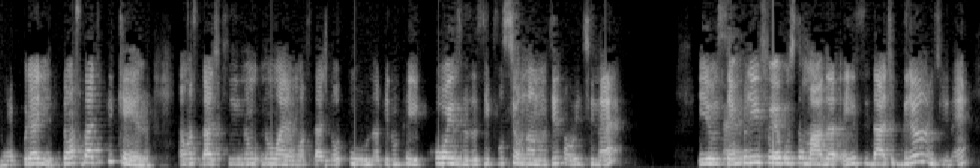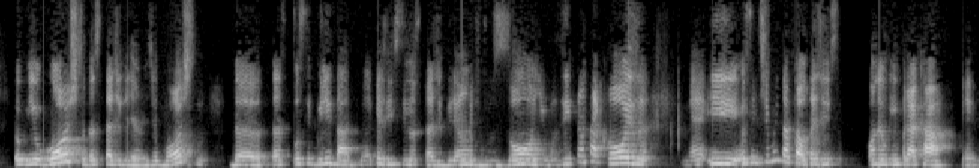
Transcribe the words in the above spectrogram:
né? Por aí. Então, é uma cidade pequena. É uma cidade que não, não é uma cidade noturna, que não tem coisas assim funcionando de noite, né? E eu sempre fui acostumada em cidade grande, né? Eu, eu gosto da cidade grande, eu gosto da, das possibilidades né, que a gente tem na cidade grande, dos ônibus e tanta coisa, né? E eu senti muita falta disso quando eu vim para cá, né?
